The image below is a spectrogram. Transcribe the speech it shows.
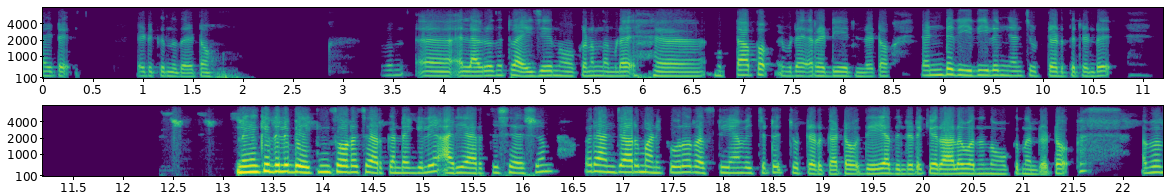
ആയിട്ട് എടുക്കുന്നത് കേട്ടോ. അപ്പം എല്ലാവരും ഒന്ന് ട്രൈ ചെയ്ത് നോക്കണം. നമ്മുടെ മുട്ടാപ്പം ഇവിടെ റെഡി ആയിട്ടുണ്ട് കേട്ടോ. രണ്ട് രീതിയിലും ഞാൻ ചുട്ടെടുത്തിട്ടുണ്ട്. നിങ്ങൾക്ക് ഇതിൽ ബേക്കിംഗ് സോഡ ചേർക്കണ്ടെങ്കിൽ അരി അരച്ച ശേഷം ഒരു അഞ്ചാറ് മണിക്കൂർ റെസ്റ്റ് ചെയ്യാൻ വെച്ചിട്ട് ചുട്ടെടുക്കാം കേട്ടോ. ദേ അതിന്റെ ഇടയ്ക്ക് ഒരാൾ വന്ന് നോക്കുന്നുണ്ട് കേട്ടോ. അപ്പം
